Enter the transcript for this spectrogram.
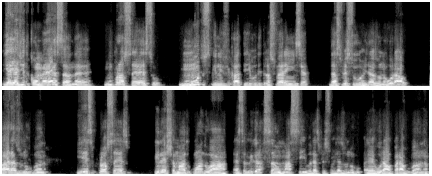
E aí a gente começa né, um processo muito significativo de transferência das pessoas da zona rural para a zona urbana. E esse processo ele é chamado, quando há essa migração massiva das pessoas da zona é, rural para a urbana,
